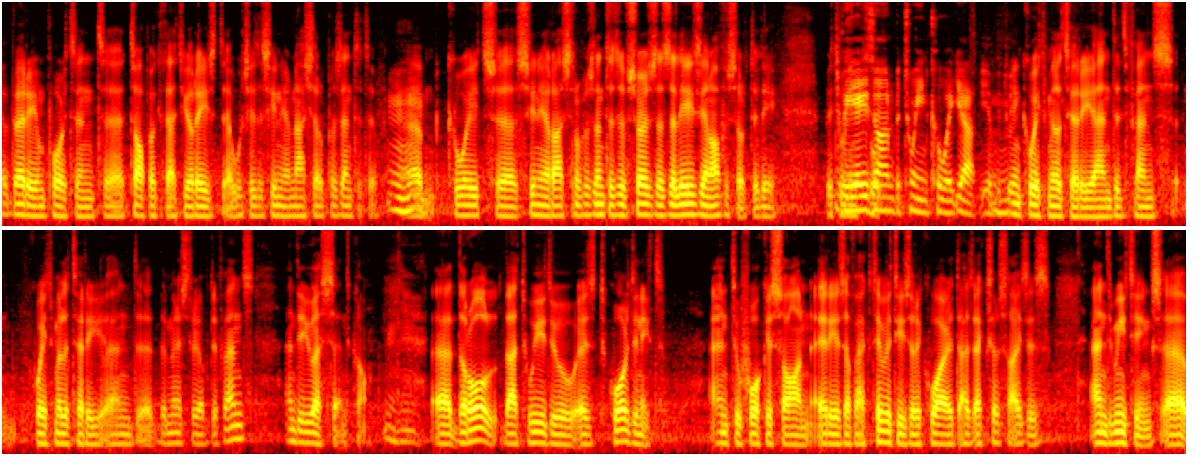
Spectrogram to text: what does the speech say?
a very important uh, topic that you raised, uh, which is the senior national representative. Mm-hmm. Um, Kuwait's uh, senior national representative serves as a liaison officer today. Between liaison between Kuwait, yeah. yeah mm-hmm. Between Kuwait military and the defense, Kuwait military and uh, the Ministry of Defense and the U.S. CENTCOM. Mm-hmm. Uh, the role that we do is to coordinate and to focus on areas of activities required as exercises and meetings uh,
